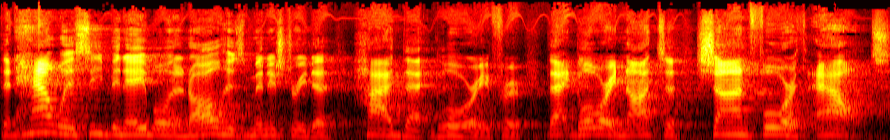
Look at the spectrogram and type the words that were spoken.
then how has He been able in all His ministry to hide that glory, for that glory not to shine forth out?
